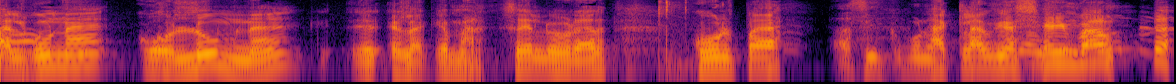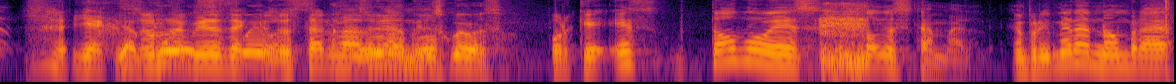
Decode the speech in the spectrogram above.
alguna columna eh, en la que Marcelo Ebrard culpa Así como no. a Claudia Sheinbaum y a Jesús Cuevas Ramírez de que lo están madreando. Porque es, todo, es, todo está mal. En primera nombra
